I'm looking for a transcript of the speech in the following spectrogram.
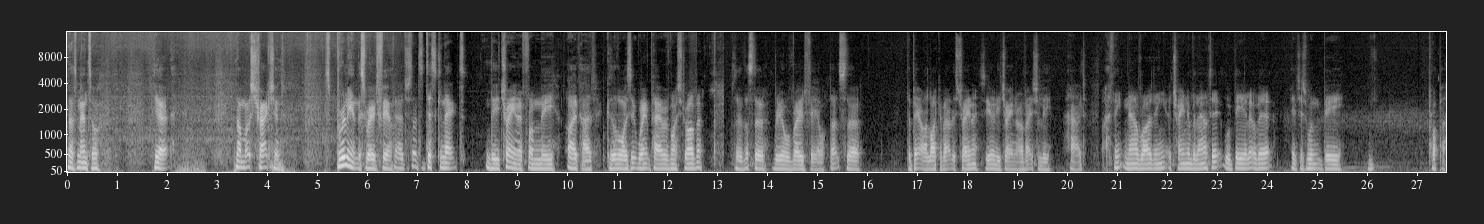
That's mental. Yeah. Not much traction. It's brilliant, this road feel. I just had to disconnect the trainer from the iPad because otherwise it won't pair with my Strava. So that's the real road feel. That's the the bit I like about this trainer. It's the only trainer I've actually had. I think now riding a trainer without it would be a little bit, it just wouldn't be proper.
